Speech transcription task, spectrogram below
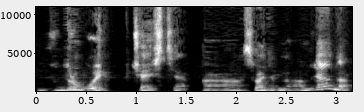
в другой части а, свадебного обряда,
